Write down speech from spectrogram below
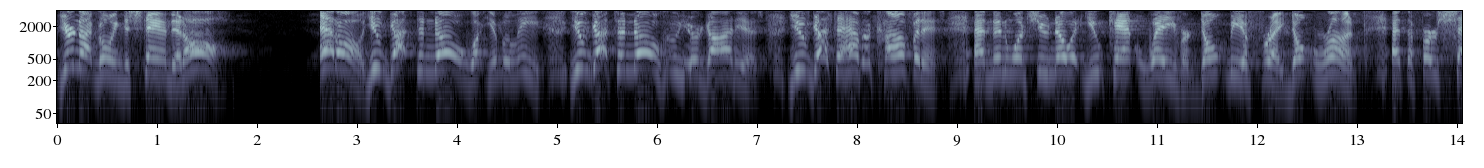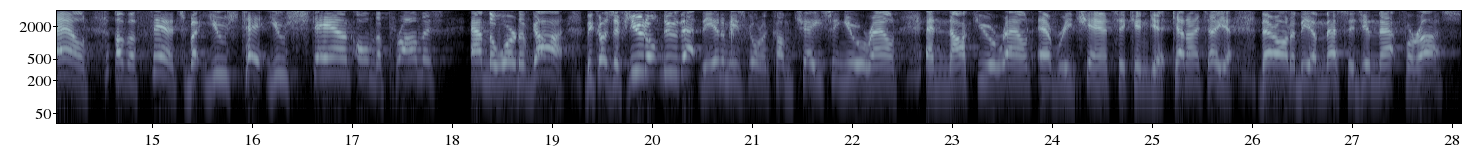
you're not going to stand at all at all. You've got to know what you believe. You've got to know who your God is. You've got to have a confidence. And then once you know it, you can't waver. Don't be afraid. Don't run at the first sound of offense, but you, st- you stand on the promise and the Word of God. Because if you don't do that, the enemy's going to come chasing you around and knock you around every chance it can get. Can I tell you, there ought to be a message in that for us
